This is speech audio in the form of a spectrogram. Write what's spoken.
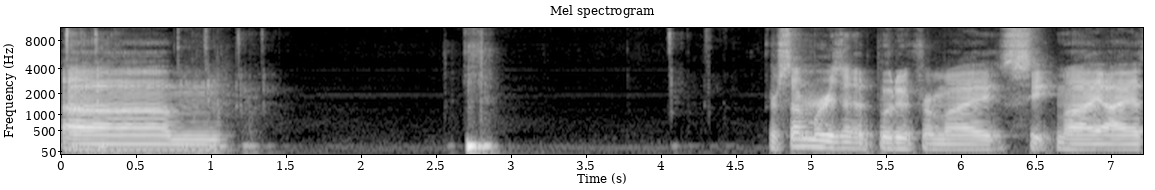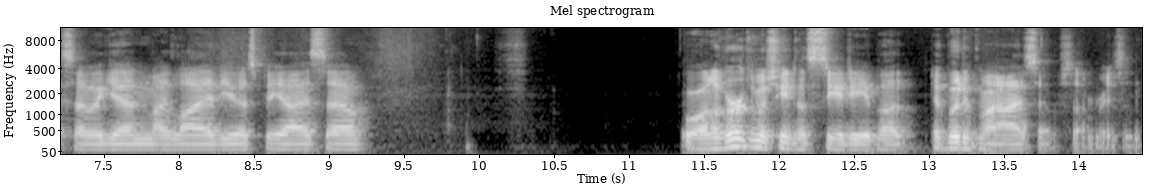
Um, for some reason, it booted from my my ISO again, my live USB ISO. Well, the virtual machine is CD, but it booted my ISO for some reason.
